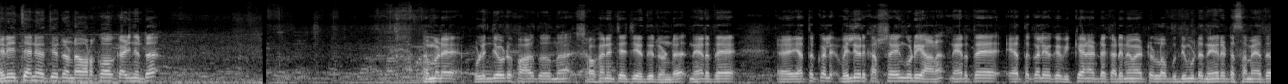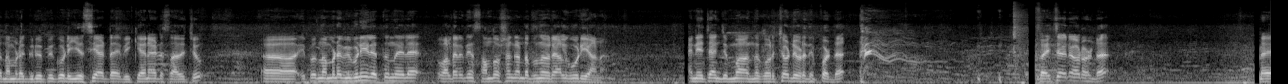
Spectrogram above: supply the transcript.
അനിയച്ചാനും എത്തിയിട്ടുണ്ട് ഉറക്കമൊക്കെ കഴിഞ്ഞിട്ട്. നമ്മുടെ പുളിഞ്ചോട് ഭാഗത്ത് നിന്ന് ശോഭന ചേച്ചി എത്തിയിട്ടുണ്ട്. നേരത്തെ ഏത്തക്കൊല വലിയൊരു കർഷകൻ കൂടിയാണ്. നേരത്തെ ഏത്തക്കൊലയൊക്കെ വിൽക്കാനായിട്ട് കഠിനമായിട്ടുള്ള ബുദ്ധിമുട്ട് നേരിട്ട സമയത്ത് നമ്മുടെ ഗ്രൂപ്പിൽ കൂടി ഈസിയായിട്ട് വിൽക്കാനായിട്ട് സാധിച്ചു. ഇപ്പം നമ്മുടെ വിപണിയിൽ എത്തുന്നതിൽ വളരെയധികം സന്തോഷം കണ്ടെത്തുന്ന ഒരാൾ കൂടിയാണ്. അനിയച്ചാൻ ചുമ്മാ ഒന്ന് കുറച്ചുകൊണ്ട് ഇവിടെ നിൽപ്പുണ്ട് സൈച്ചാനോടുണ്ട് നമ്മുടെ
